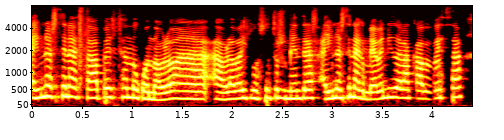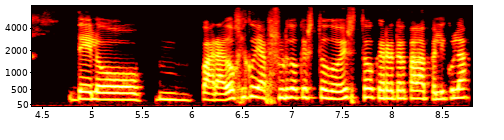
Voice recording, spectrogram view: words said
hay, una escena, estaba pensando cuando hablaba, hablabais vosotros mientras, hay una escena que me ha venido a la cabeza de lo mm, paradójico y absurdo que es todo esto que retrata la película,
